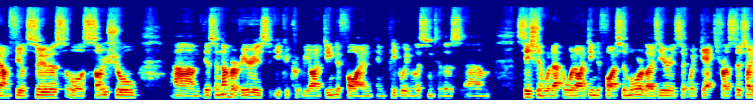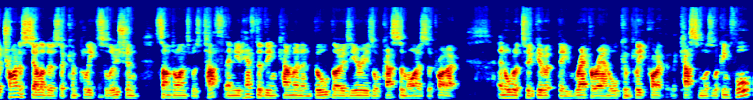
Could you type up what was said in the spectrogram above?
around field service or social um, there's a number of areas that you could quickly identify, and, and people even listening to this um, session would uh, would identify some more of those areas that were gaps for us. So, so trying to sell it as a complete solution sometimes was tough, and you'd have to then come in and build those areas or customize the product in order to give it the wraparound or complete product that the customer was looking for.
